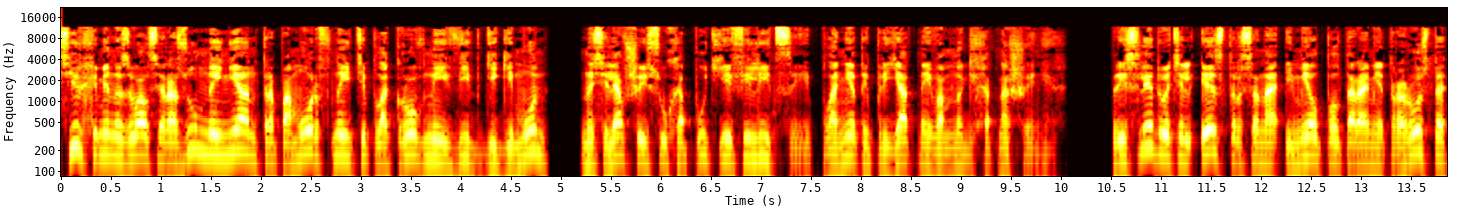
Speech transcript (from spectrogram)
Сирхами назывался разумный неантропоморфный теплокровный вид гегемон, населявший сухопутье Фелиции, планеты, приятной во многих отношениях. Преследователь Эстерсона имел полтора метра роста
